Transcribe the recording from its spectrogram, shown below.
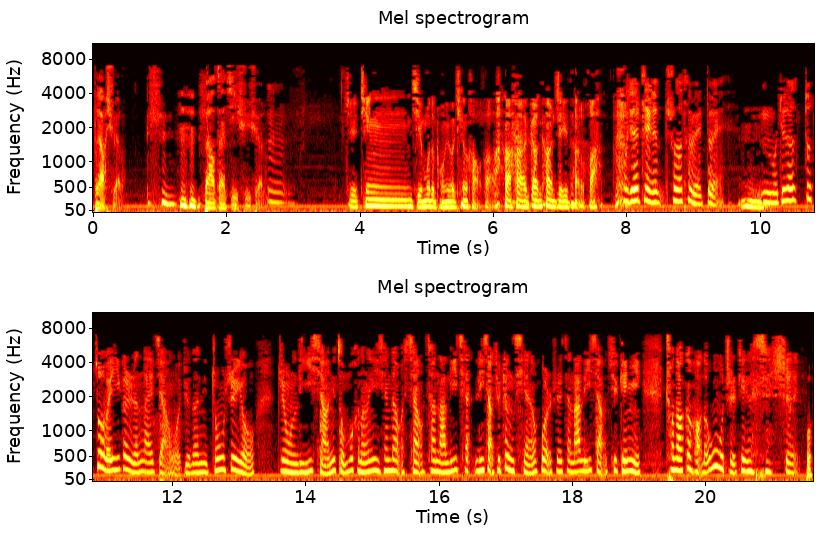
不要学了，不要再继续学了。嗯，这听节目的朋友听好了，哈哈，刚刚这一段话，我觉得这个说的特别对。嗯。嗯，我觉得作作为一个人来讲，我觉得你终是有这种理想，你总不可能一天到晚想想拿理想理想去挣钱，或者是想拿理想去给你创造更好的物质，这个是是。不，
